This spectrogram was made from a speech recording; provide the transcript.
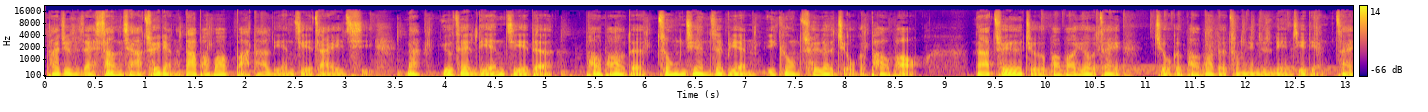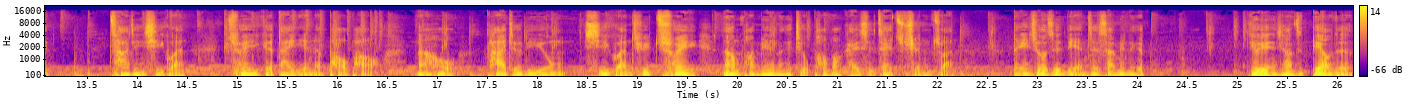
他就是在上下吹两个大泡泡，把它连接在一起。那又在连接的泡泡的中间这边，一共吹了九个泡泡。那吹了九个泡泡以后，在九个泡泡的中间就是连接点，再插进吸管，吹一个带烟的泡泡，然后。”他就利用吸管去吹，让旁边的那个酒泡泡开始在旋转，等于说是连着上面那个，有点像是吊着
